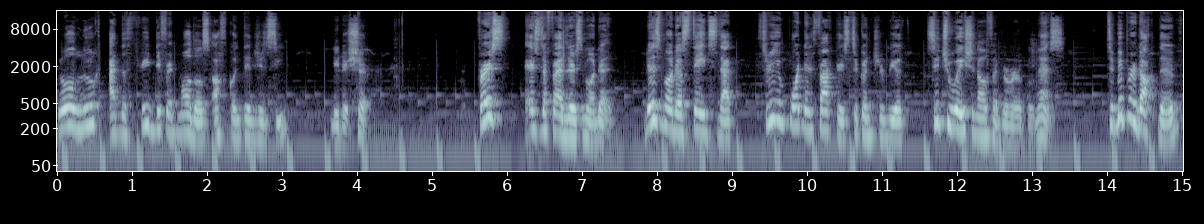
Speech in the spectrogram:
we will look at the three different models of contingency leadership. First is the Fiedler's model. This model states that three important factors to contribute situational favorableness. To be productive,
